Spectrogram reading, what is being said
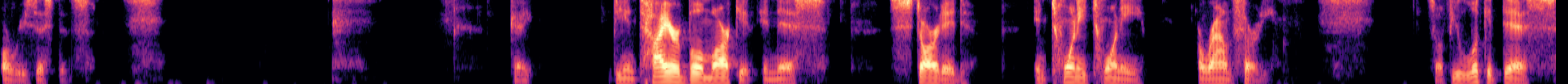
or resistance. Okay the entire bull market in this started in 2020 around 30. So if you look at this,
